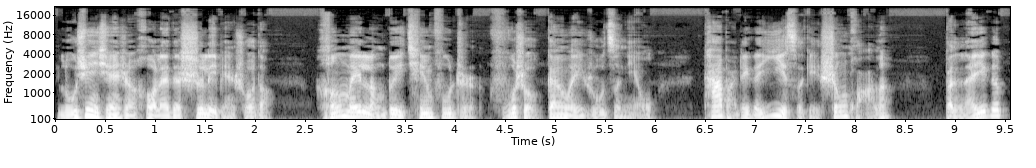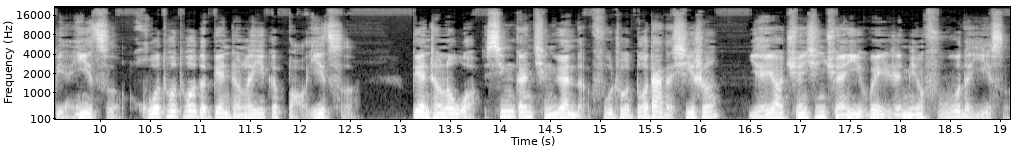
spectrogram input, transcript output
鲁迅先生后来的诗里边说道：“横眉冷对千夫指，俯首甘为孺子牛。”他把这个意思给升华了。本来一个贬义词，活脱脱的变成了一个褒义词，变成了我心甘情愿的付出多大的牺牲，也要全心全意为人民服务的意思。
